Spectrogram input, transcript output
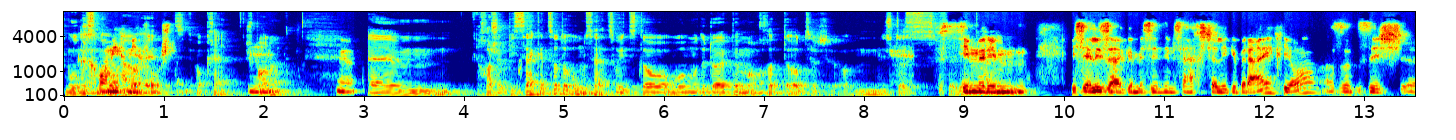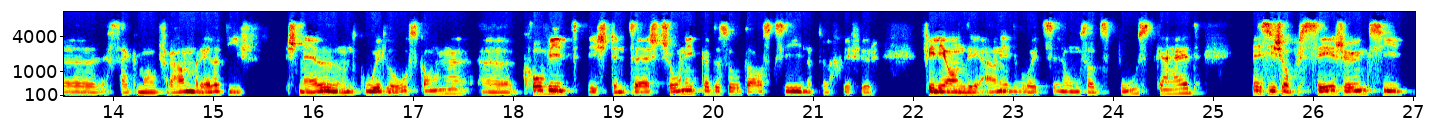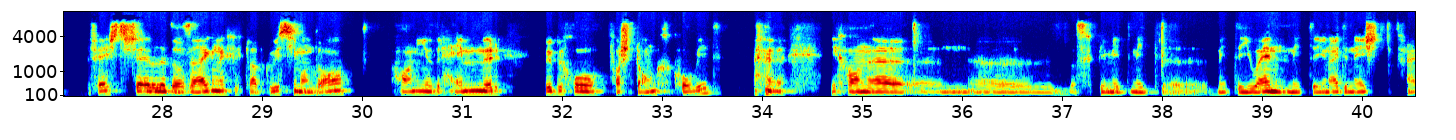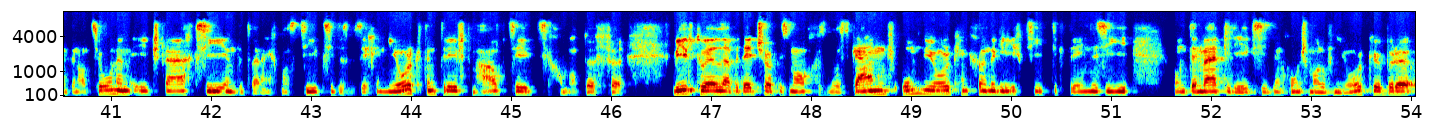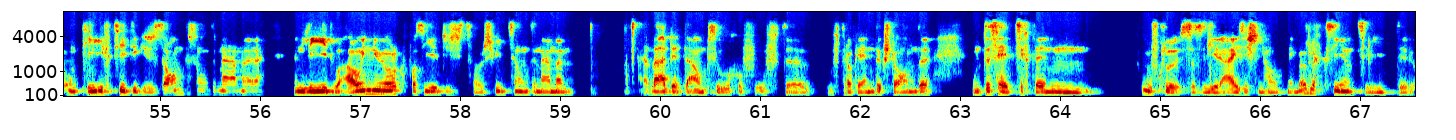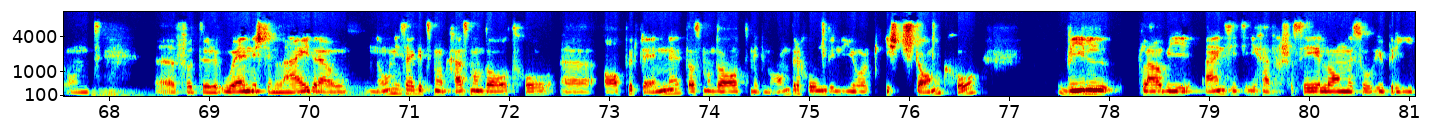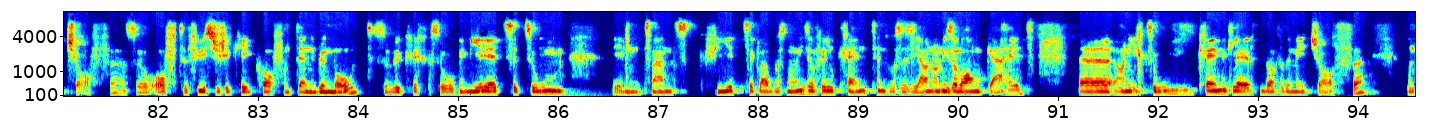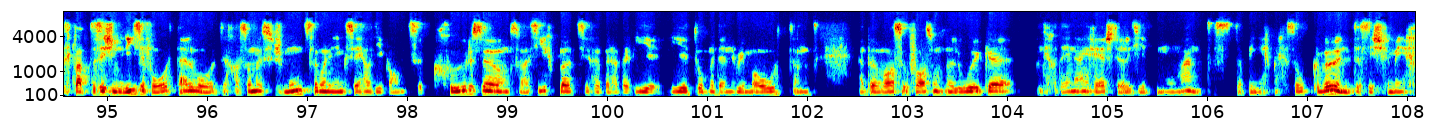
Wo man kann ich mir hat. vorstellen. Okay, spannend. Mhm. Ja. Ähm, kannst du etwas sagen zu den Umsätzen, die jetzt da, wo wir da eben machen? Oder ist das, das sind wir im, wie soll ich sagen, wir sind im sechsstelligen Bereich, ja. Also das ist, äh, ich sage mal, vor allem relativ schnell und gut losgegangen. Äh, Covid ist dann zuerst schon nicht so das gewesen, natürlich wie für viele andere auch nicht, wo jetzt einen Umsatzboost gegeben hat. Es ist aber sehr schön gewesen, festzustellen, dass eigentlich, ich glaube, gewisse Mandate habe ich oder haben wir bekommen, fast dank Covid. ich habe, äh, äh, was ich bin mit, mit, äh, mit der UN, mit der United Nations, Vereinten Nationen im Gespräch gewesen, und das wäre eigentlich mal das Ziel gewesen, dass man sich in New York dann trifft, im Hauptsitz. Ich habe mal dürfen virtuell eben dort schon etwas machen, wo das Genf und New York können gleichzeitig drinnen sein. Und dann wäre die Idee gewesen, dann kommst du mal auf New York rüber und gleichzeitig ist ein anderes Unternehmen, ein Lead, das auch in New York basiert ist, zwar ein Schweizer Unternehmen, wäre dort auch ein Besuch auf, auf, der, auf der Agenda gestanden. Und das hat sich dann aufgelöst. Also die Reise ist dann halt nicht möglich gewesen und so weiter. Und äh, von der UN ist dann leider auch noch nicht, sage jetzt mal, kein Mandat gekommen. Äh, aber dann, das Mandat mit dem anderen Kunden in New York ist zustande gekommen, weil glaube ich, einerseits ich einfach schon sehr lange so hybrid arbeite, also oft ein physischer Kickoff und dann remote, also wirklich so wie wir jetzt Zoom im 2014, glaube ich, was noch nicht so viel kennt haben, was es ja auch noch nicht so lange gegeben hat, äh, habe ich Zoom kennengelernt und davon damit arbeiten. Und ich glaube, das ist ein riesen Vorteil geworden. Ich habe so ein Schmunzeln, als ich dann gesehen habe, die ganzen Kurse und so weiss ich plötzlich über eben, wie, wie tut man denn remote und eben was, auf was muss man schauen. Und ich habe dann eigentlich erst realisiert, Moment, das, da bin ich mich so gewöhnt. Das ist für mich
